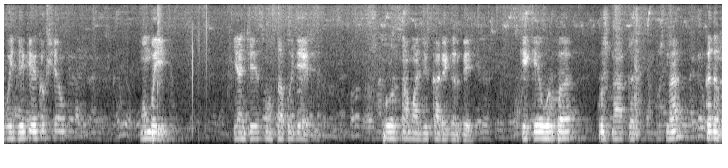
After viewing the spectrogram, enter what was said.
वैद्यकीय कक्ष मुंबई यांचे संस्थापक जे आहेत थोर सामाजिक कार्यकर्ते के के उर्फ कृष्णा क कृष्णा कदम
